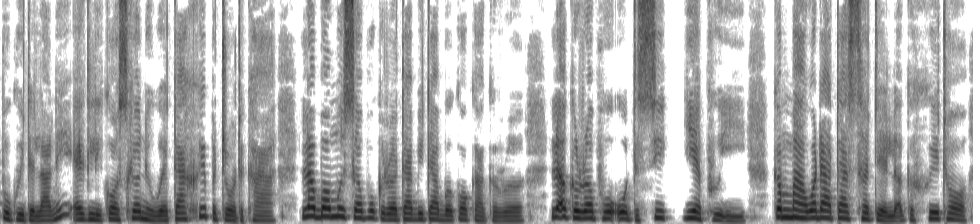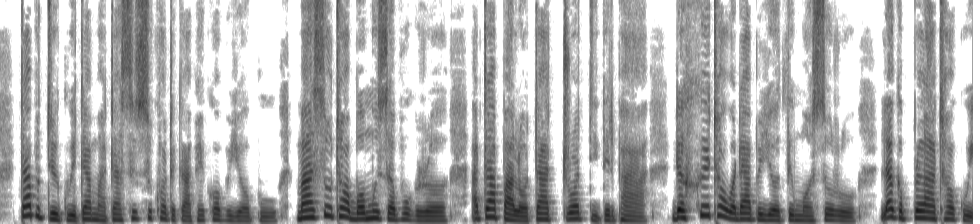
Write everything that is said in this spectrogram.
ပူကွေတလာနေအဂလီကော့စကနဝဲတာခိပတော်တခါလဘမှုစပုကရတာဘီတာဘကောကာကရလကရဖိုအိုတစီယေဖူဤကမဝဒတာဆတ်တယ်လကခေထောတပတူကွေတမတာဆုစုခော့တကဖဲကောပယောဘူးမာဆုထောဘမှုစပုကရအတပါလောတာထရတီတိဖာဒခေထောဝဒပယောသူမဆိုရလကပလာထောကွေ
